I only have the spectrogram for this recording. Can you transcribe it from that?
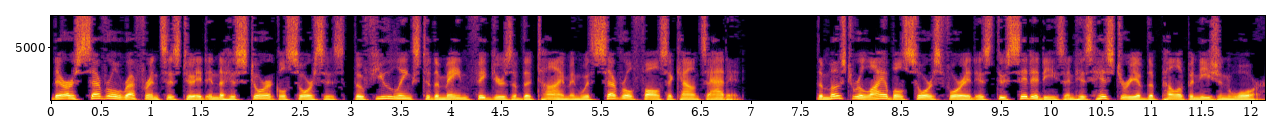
There are several references to it in the historical sources, though few links to the main figures of the time and with several false accounts added. The most reliable source for it is Thucydides and his history of the Peloponnesian War.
